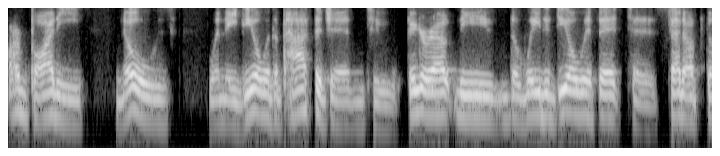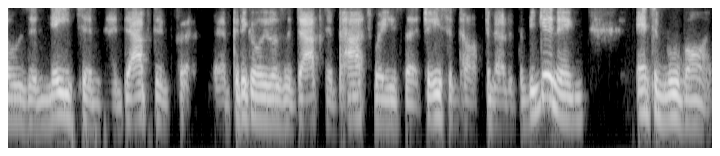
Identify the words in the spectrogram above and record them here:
Our body knows when they deal with a pathogen to figure out the the way to deal with it, to set up those innate and adaptive, particularly those adaptive pathways that Jason talked about at the beginning, and to move on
